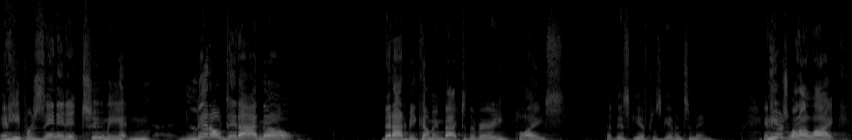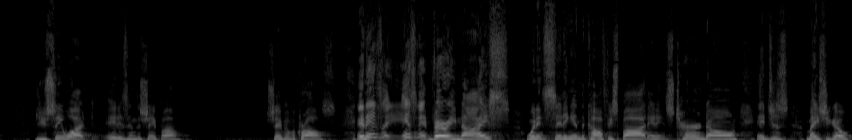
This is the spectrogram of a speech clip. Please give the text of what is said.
And he presented it to me. Little did I know that I'd be coming back to the very place that this gift was given to me. And here's what I like. Do you see what it is in the shape of? Shape of a cross. And isn't, isn't it very nice when it's sitting in the coffee spot and it's turned on? It just makes you go,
